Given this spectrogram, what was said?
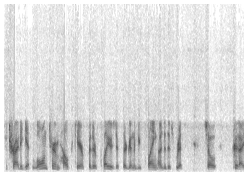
to try to get long-term health care for their players if they're going to be playing under this risk. So could I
